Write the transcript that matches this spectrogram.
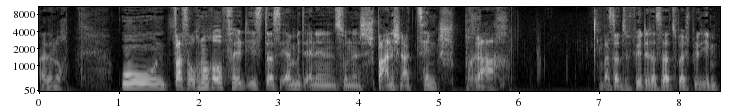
hat er noch. Und was auch noch auffällt, ist, dass er mit einem so einem spanischen Akzent sprach. Was dazu führte, dass er zum Beispiel eben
